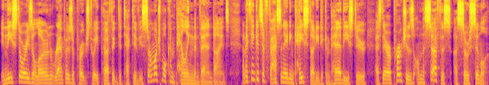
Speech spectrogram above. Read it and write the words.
In these stories alone, Rampo's approach to a perfect detective is so much more compelling than Van Dine's, and I think it's a fascinating case study to compare these two, as their approaches on the surface are so similar.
